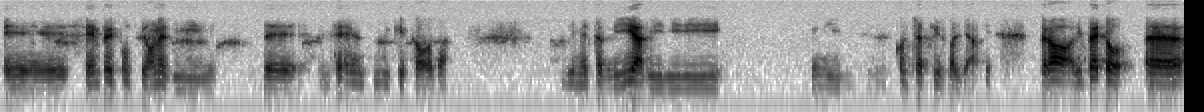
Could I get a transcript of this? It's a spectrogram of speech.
e sempre in funzione di, de, di che cosa? Di mettere via, di, di, di concetti sbagliati. Però, ripeto, eh,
